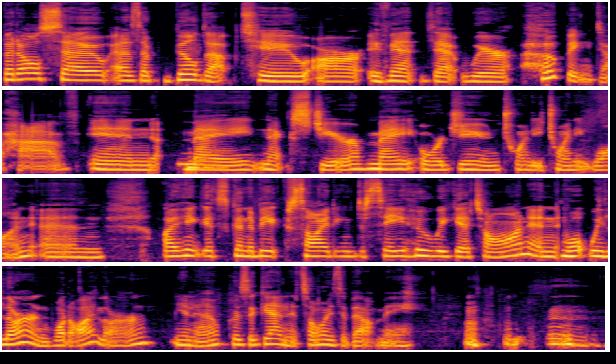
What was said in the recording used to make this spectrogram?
but also as a build up to our event that we're hoping to have in May next year, May or June 2021. And I think it's going to be exciting to see who we get on and what we learn, what I learn, you know, because again, it's always about me. mm.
